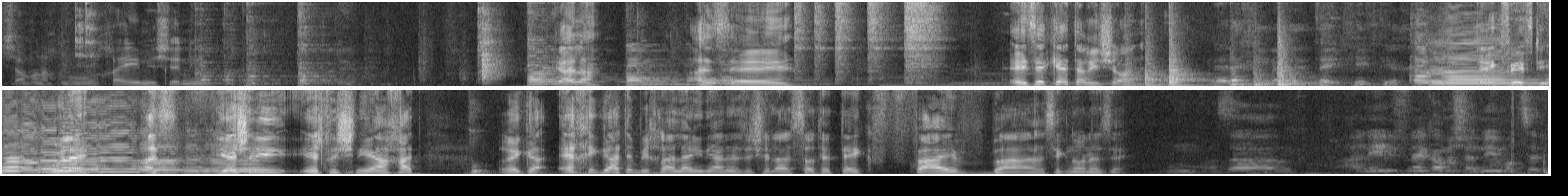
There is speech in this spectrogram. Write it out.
ושם אנחנו חיים, ישנים. יאללה, אז אה, איזה קטע ראשון? נלך עם טייק 50 אחי. טייק 50, מעולה. אז יש לי, יש לי שנייה אחת. רגע, איך הגעתם בכלל לעניין הזה של לעשות את טייק 5 בסגנון הזה? אז ה- אני לפני כמה שנים הוצאתי,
